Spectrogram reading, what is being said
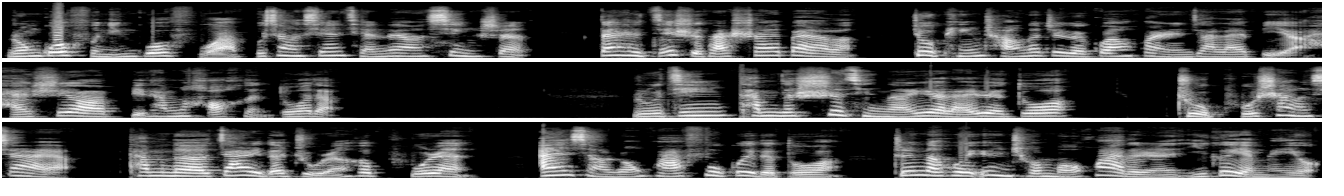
荣国府、宁国府啊，不像先前那样兴盛。”但是即使他衰败了，就平常的这个官宦人家来比啊，还是要比他们好很多的。如今他们的事情呢越来越多，主仆上下呀，他们的家里的主人和仆人安享荣华富贵的多，真的会运筹谋划的人一个也没有。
